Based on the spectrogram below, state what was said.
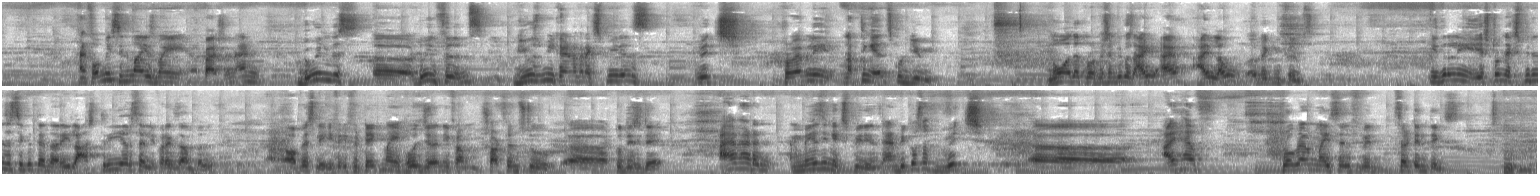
And for me, cinema is my passion, and doing this, uh, doing films gives me kind of an experience which probably nothing else could give me. No other profession because I I, I love uh, making films. ಇದರಲ್ಲಿ ಎಷ್ಟೊಂದು experience ಸಿಗುತ್ತೆ ಅಂದರೆ ಈ last three ಇಯರ್ಸಲ್ಲಿ for example obviously if if you take my whole journey from short films to to this day I have had an amazing experience and because of which I have program myself with certain things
